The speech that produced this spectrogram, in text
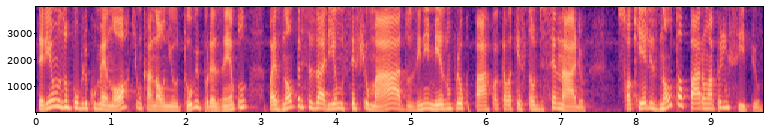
Teríamos um público menor que um canal no YouTube, por exemplo, mas não precisaríamos ser filmados e nem mesmo preocupar com aquela questão de cenário. Só que eles não toparam a princípio.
